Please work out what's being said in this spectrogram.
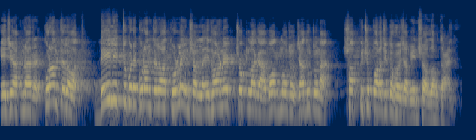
এই যে আপনার কোরআন তেলাওয়াত, ডেইলি একটু করে কোরআন তেলাওয়াত করলে ইনশাল্লাহ এই ধরনের চোখ লাগা, বদনজর, জাদুটোনা সবকিছু পরাজিত হয়ে যাবে ইনশাআল্লাহ তাআলা।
